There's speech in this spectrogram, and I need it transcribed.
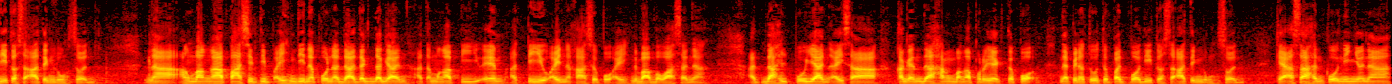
dito sa ating lungsod na ang mga positive ay hindi na po nadadagdagan at ang mga PUM at PUI na kaso po ay nababawasan na. At dahil po yan ay sa kagandahang mga proyekto po na pinatutupad po dito sa ating lungsod. Kaya asahan po ninyo na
